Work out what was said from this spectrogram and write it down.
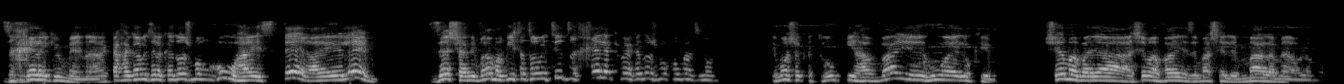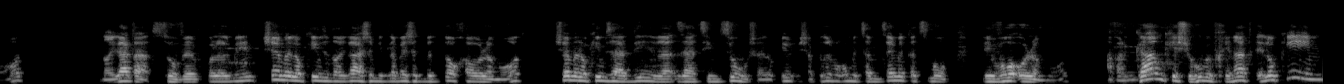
זה חלק ממנה, ככה גם אצל הקדוש ברוך הוא, ההסתר, ההיעלם, זה שהנברא מרגיש את עצמו במציאות, זה חלק מהקדוש ברוך הוא בעצמו. כמו שכתוב, כי הוויה הוא האלוקים. שם הוויה, שם הוויה זה מה שלמעלה מהעולמות, דרגת הסובב כל עלמין, שם אלוקים זה דרגה שמתלבשת בתוך העולמות, שם אלוקים זה הדין, זה הצמצום, שהקדוש ברוך הוא מצמצם את עצמו לברוא עולמות, אבל גם כשהוא בבחינת אלוקים,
